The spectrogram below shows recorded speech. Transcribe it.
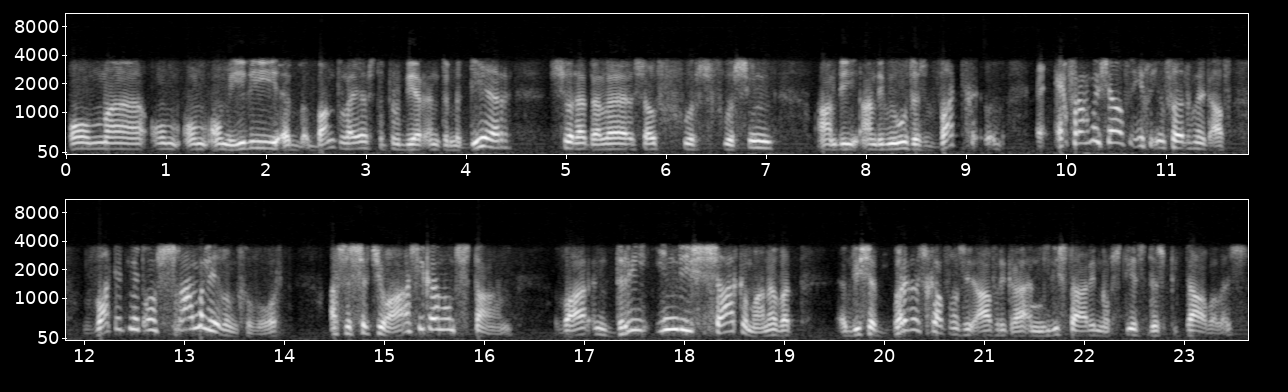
om uh om om om hierdie bankleiers te probeer intimideer sodat hulle sou voor, voorsien aan die aan die behoeftes wat ek vra myself eenvoudig net af wat het met ons samelewing geword as 'n situasie kan ontstaan waarin drie Indiese sakemanne wat wie se burgerskap van Suid-Afrika in hierdie stadium nog steeds disputabel is,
